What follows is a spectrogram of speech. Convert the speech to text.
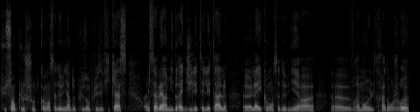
tu sens que le shoot commence à devenir de plus en plus efficace. On le savait, un mid-range, il était létal. là, il commence à devenir vraiment ultra dangereux.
